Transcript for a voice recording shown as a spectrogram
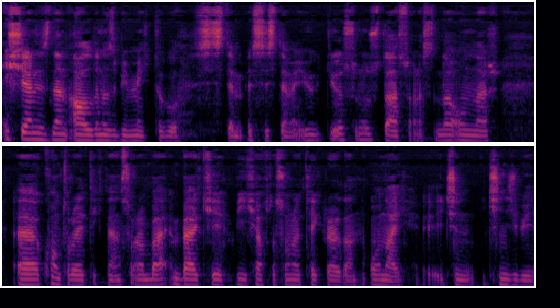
iş yerinizden aldığınız bir mektubu sistem sisteme yüklüyorsunuz. Daha sonrasında onlar e, kontrol ettikten sonra be- belki bir iki hafta sonra tekrardan onay için ikinci bir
